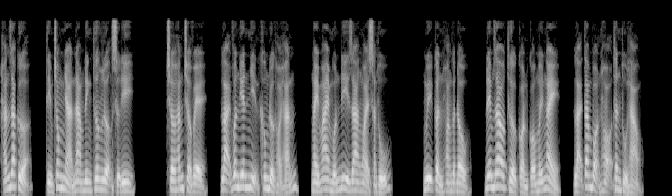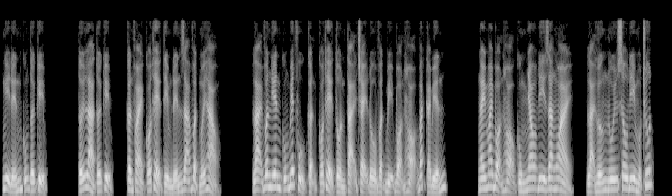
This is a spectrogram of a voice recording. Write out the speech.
hắn ra cửa, tìm trong nhà Nam Đinh thương lượng sự đi. Chờ hắn trở về, lại Vân Yên nhịn không được hỏi hắn, ngày mai muốn đi ra ngoài săn thú. Ngụy Cẩn Hoàng gật đầu, đêm giao thừa còn có mấy ngày, lại tam bọn họ thân thủ hảo, nghĩ đến cũng tới kịp. Tới là tới kịp, cần phải có thể tìm đến dã vật mới hảo. Lại Vân Yên cũng biết phụ cận có thể tồn tại chạy đồ vật bị bọn họ bắt cái biến. Ngày mai bọn họ cùng nhau đi ra ngoài, lại hướng núi sâu đi một chút,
